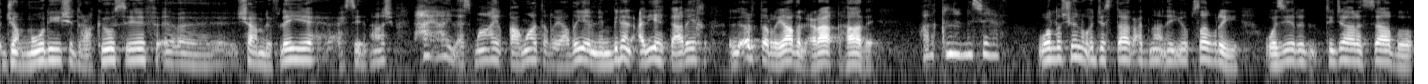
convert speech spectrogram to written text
جمولي شدراك يوسف شامل فليح حسين هاشم. هاي هاي الأسماء هاي القامات الرياضية اللي انبنى عليها تاريخ الإرث الرياضي العراقي هذا. هذا كله نسف والله شنو أجى أستاذ عدنان أيوب صبري وزير التجارة السابق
